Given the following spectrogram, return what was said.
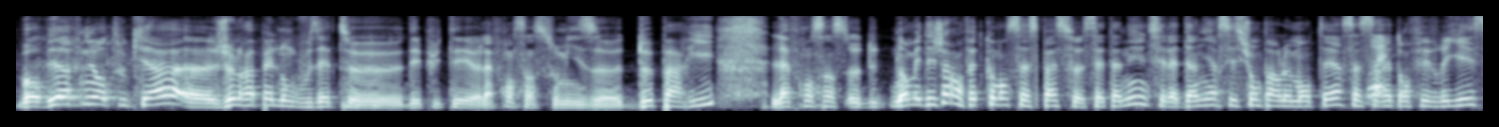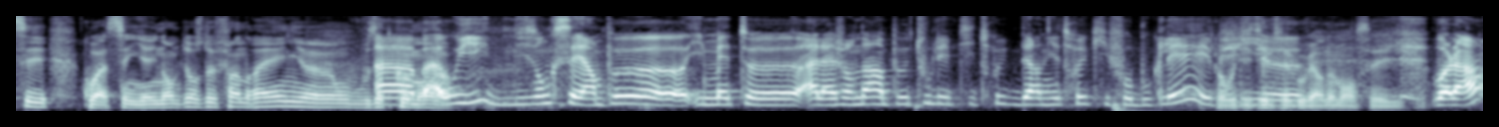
Bon, bienvenue en tout cas. Euh, je le rappelle, donc vous êtes euh, député euh, La France Insoumise euh, de Paris. La France Ins- euh, de- Non, mais déjà, en fait, comment ça se passe cette année? C'est la dernière session parlementaire. Ça s'arrête en février. C'est quoi? C'est il y a une ambiance de fin de règne. Vous êtes Ah, comment bah oui, disons que c'est un peu, euh, ils mettent euh, à l'agenda un peu tous les petits trucs, derniers trucs qu'il faut boucler. Et Quand vous puis, dites que c'est le gouvernement, c'est Voilà,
